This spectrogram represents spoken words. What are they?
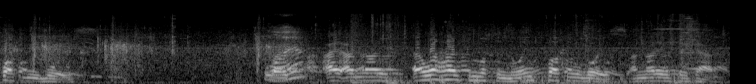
fucking voice. What? I, I'm not, Ela has the most annoying fucking voice. I'm not even gonna cap.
